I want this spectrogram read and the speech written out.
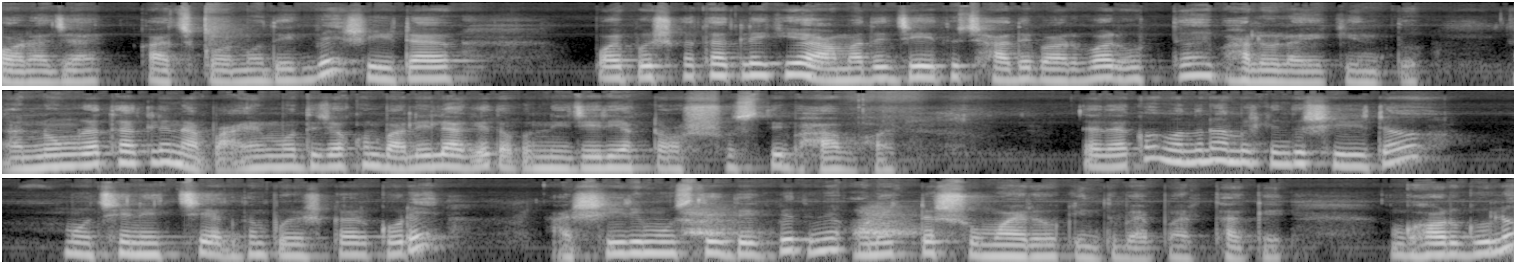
করা যায়, কাজকর্ম দেখবে। সেইটা পয় পরিষ্কার থাকলে কি আমাদের যেহেতু ছাদে বারবার উঠতে হয়, ভালো লাগে কিন্তু। আর নোংরা থাকলে না, পায়ের মধ্যে যখন বালি লাগে তখন নিজেরই একটা অস্বস্তি ভাব হয়। তা দেখো বন্ধুরা, আমি কিন্তু সিঁড়িটাও মুছে নিচ্ছি একদম পরিষ্কার করে। আর সিঁড়ি মুছতে দেখবে তুমি অনেকটা সময়েরও কিন্তু ব্যাপার থাকে। ঘরগুলো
